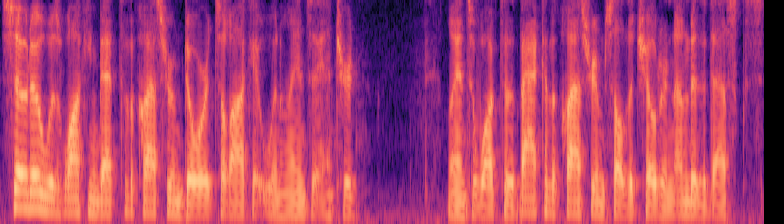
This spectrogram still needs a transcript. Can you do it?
Soto was walking back to the classroom door to lock it when Lanza entered. Lanza walked to the back of the classroom, saw the children under the desks,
